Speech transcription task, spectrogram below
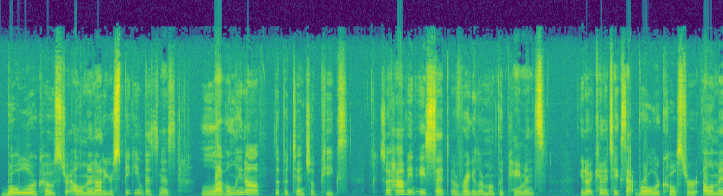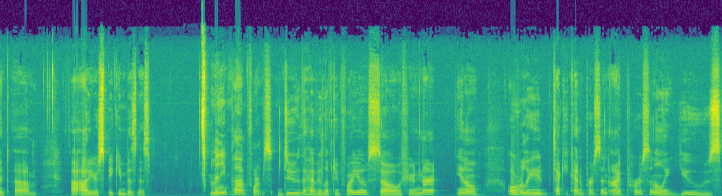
roller coaster element out of your speaking business, leveling off the potential peaks so having a set of regular monthly payments, you know, it kind of takes that roller coaster element um, uh, out of your speaking business. Many platforms do the heavy lifting for you. So if you're not, you know, overly techie kind of person, I personally use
